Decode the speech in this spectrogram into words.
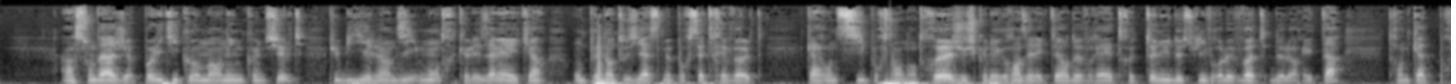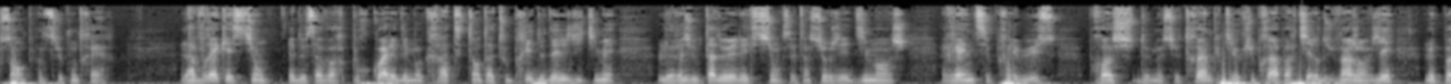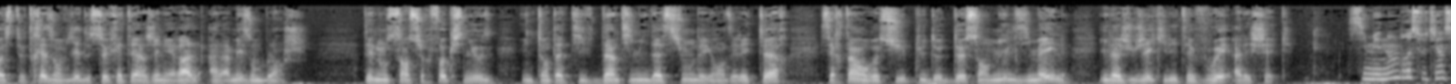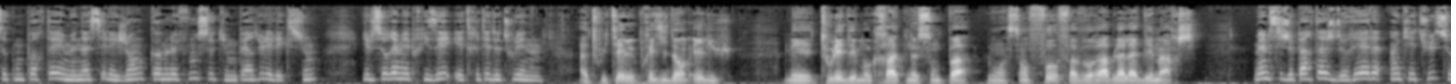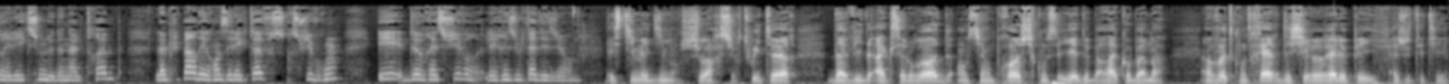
Un sondage Politico Morning Consult publié lundi montre que les Américains ont peu d'enthousiasme pour cette révolte. 46% d'entre eux jugent que les grands électeurs devraient être tenus de suivre le vote de leur État, 34% pensent le contraire. La vraie question est de savoir pourquoi les démocrates tentent à tout prix de délégitimer le résultat de l'élection. C'est insurgé dimanche Reince Prebus, proche de M. Trump, qui occupera à partir du 20 janvier le poste très envié de secrétaire général à la Maison Blanche. Dénonçant sur Fox News une tentative d'intimidation des grands électeurs, certains ont reçu plus de 200 000 emails. Il a jugé qu'il était voué à l'échec. Si mes nombreux soutiens se comportaient et menaçaient les gens comme le font ceux qui ont perdu l'élection, ils seraient méprisés et traités de tous les noms. A tweeté le président élu. Mais tous les démocrates ne sont pas, loin s'en faut, favorables à la démarche. Même si je partage de réelles inquiétudes sur l'élection de Donald Trump, la plupart des grands électeurs suivront et devraient suivre les résultats des urnes. Estimait dimanche soir sur Twitter David Axelrod, ancien proche conseiller de Barack Obama. Un vote contraire déchirerait le pays, ajoutait-il.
